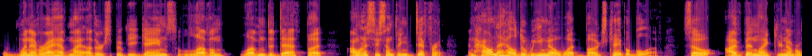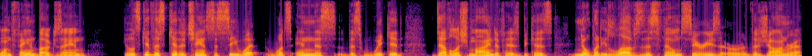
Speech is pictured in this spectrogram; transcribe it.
whenever I have my other spooky games, love them, love them to death, but I want to see something different. And how in the hell do we know what Bug's capable of? So I've been like your number one fan, Bug, saying, let's give this kid a chance to see what what's in this this wicked devilish mind of his because nobody loves this film series or the genre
